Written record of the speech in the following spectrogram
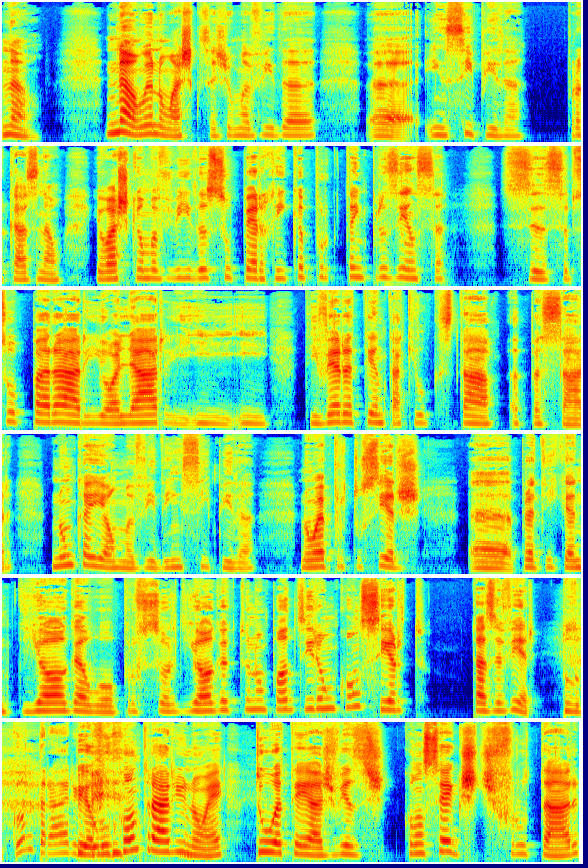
não. Não, eu não acho que seja uma vida uh, insípida. Por acaso não. Eu acho que é uma vida super rica porque tem presença. Se, se a pessoa parar e olhar e, e tiver atenta àquilo que está a passar, nunca é uma vida insípida. Não é por tu seres uh, praticante de yoga ou professor de yoga que tu não podes ir a um concerto. Estás a ver? Pelo contrário. Pelo contrário, não é? Tu até às vezes consegues desfrutar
